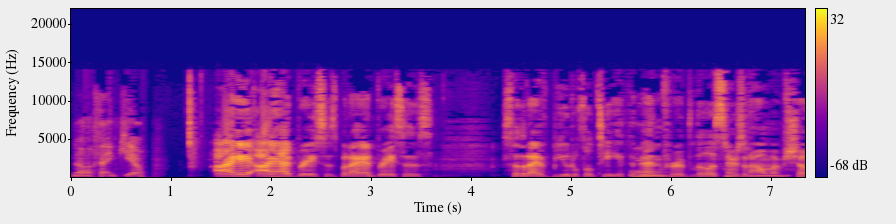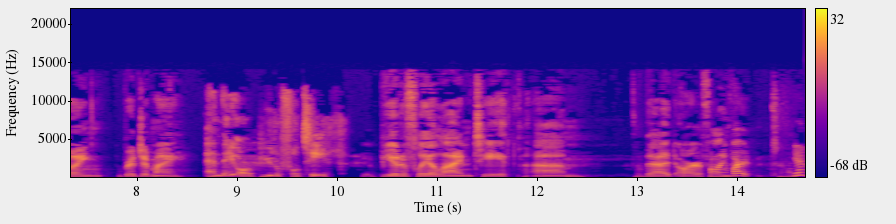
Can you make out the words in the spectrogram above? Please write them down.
No, thank you. I I had braces, but I had braces so that I have beautiful teeth. Mm. And for the listeners at home, I'm showing Bridget my And they are beautiful teeth. beautifully aligned teeth um, that are falling apart. So. Yeah.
